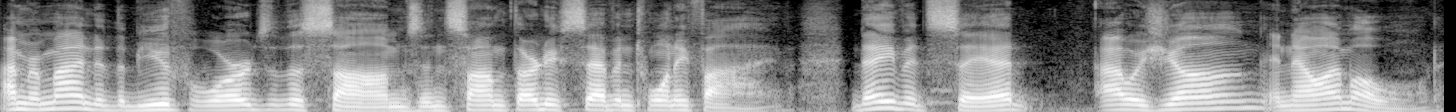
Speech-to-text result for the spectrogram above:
I'm reminded of the beautiful words of the Psalms in Psalm 37, 25. David said, I was young and now I'm old,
